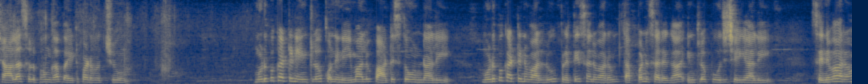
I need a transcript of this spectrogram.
చాలా సులభంగా బయటపడవచ్చు. ముడుపు కట్టిన ఇంట్లో కొన్ని నియమాలు పాటిస్తూ ఉండాలి. ముడుపు కట్టిన వాళ్ళు ప్రతి శనివారం తప్పనిసరిగా ఇంట్లో పూజ చేయాలి. శనివారం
